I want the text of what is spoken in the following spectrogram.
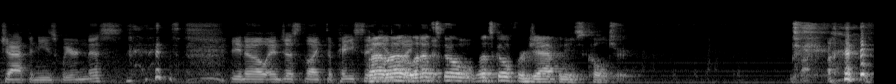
Japanese weirdness, you know, and just like the pacing. Let, and, let, like, let's go. Let's go for Japanese culture. the,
